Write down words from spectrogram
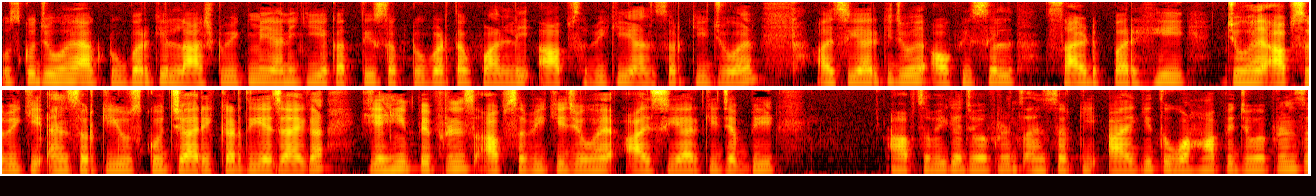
उसको जो है अक्टूबर के लास्ट वीक में, यानी कि इकतीस अक्टूबर तक फाइनली आप सभी की आंसर की जो है आईसीआर की जो है ऑफिशियल साइट पर ही जो है आप सभी की आंसर की उसको जारी कर दिया जाएगा। यहीं पे फ्रेंड्स आप सभी की जो है आईसीआर की जब भी आप सभी का जो है फ्रेंड्स आंसर की आएगी तो वहाँ पे जो है फ्रेंड्स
